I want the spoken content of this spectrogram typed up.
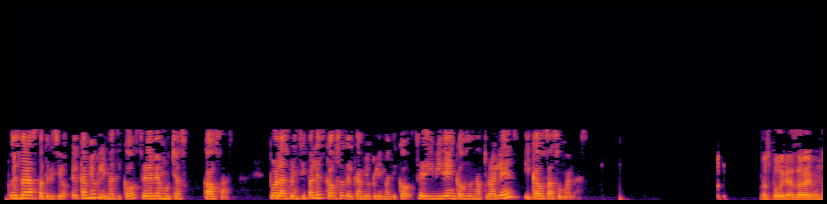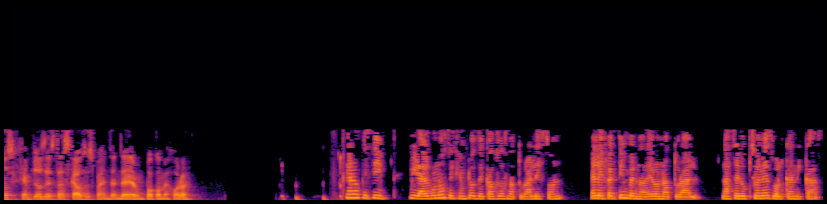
Pues verás, Patricio, el cambio climático se debe a muchas causas, pero las principales causas del cambio climático se dividen en causas naturales y causas humanas. ¿Nos podrías dar algunos ejemplos de estas causas para entender un poco mejor? Claro que sí. Mira, algunos ejemplos de causas naturales son el efecto invernadero natural, las erupciones volcánicas,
